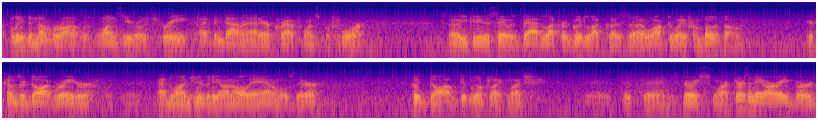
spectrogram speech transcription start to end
I believe the number on it was 103. I'd been down in that aircraft once before. So you could either say it was bad luck or good luck because uh, I walked away from both of them. Here comes our dog Raider. Uh, had longevity on all the animals there good dog. Didn't look like much. That uh, is very smart. There's an ARA bird,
